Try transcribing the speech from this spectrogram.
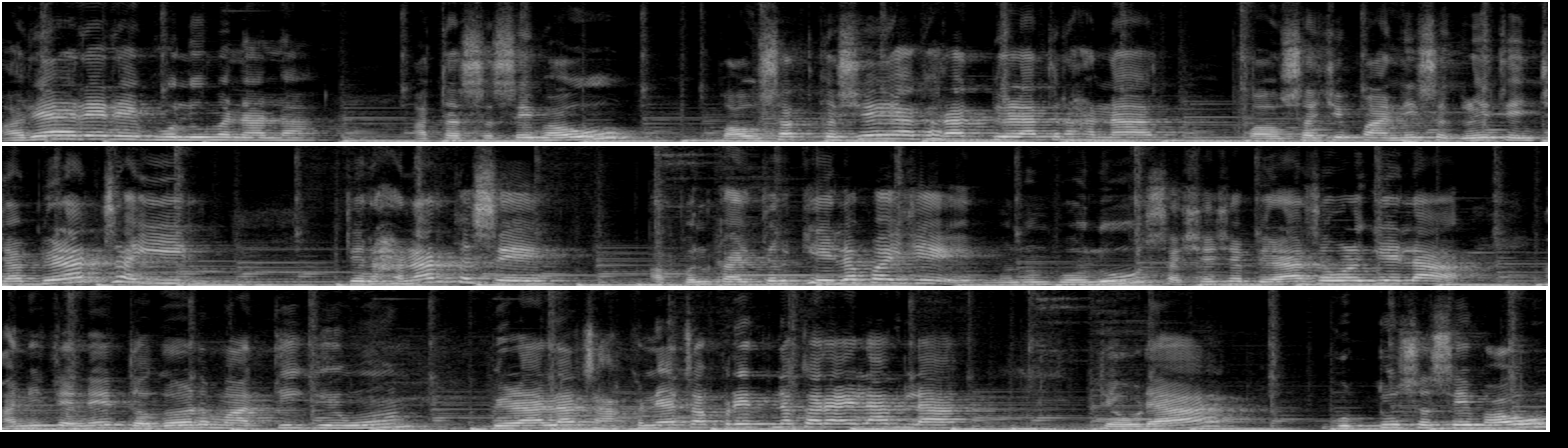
अरे अरे रे भोलू म्हणाला आता ससे भाऊ पावसात कसे या घरात बिळात राहणार? पावसाचे पाणी सगळे त्यांच्या बिळात जाईल. ते राहणार कसे? आपण काहीतरी केलं पाहिजे. म्हणून बोलू सशाच्या बिळाजवळ गेला आणि त्याने दगड माती घेऊन बिळाला झाकण्याचा प्रयत्न करायला लागला. तेवढ्यात गुट्टू ससे भाऊ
